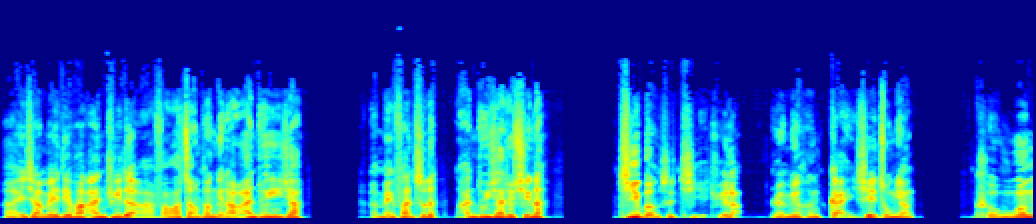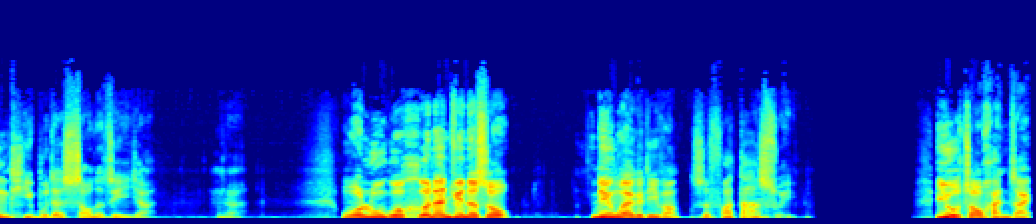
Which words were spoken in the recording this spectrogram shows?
啊，一下没地方安居的啊，发发帐篷给他们安顿一下，啊，没饭吃的安顿一下就行了，基本是解决了。人民很感谢中央，可问题不在烧的这一家，啊，我路过河南郡的时候，另外一个地方是发大水，又遭旱灾，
